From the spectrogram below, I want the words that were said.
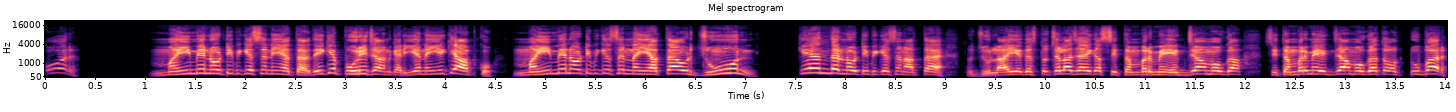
और मई में नोटिफिकेशन नहीं आता। देखिए, पूरी जानकारी यह नहीं है कि आपको मई में नोटिफिकेशन नहीं आता और जून के अंदर नोटिफिकेशन आता है। तो जुलाई, अगस्त तो चला जाएगा। सितंबर में एग्ज़ाम होगा। सितंबर में एग्ज़ाम होगा तो अक्टूबर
